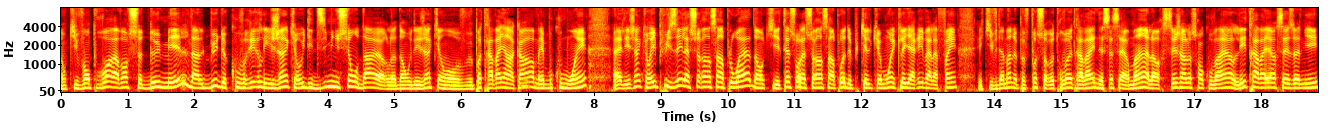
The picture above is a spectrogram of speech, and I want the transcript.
Donc, ils vont pouvoir avoir ce 2000 dans le but de couvrir les gens qui ont eu des diminutions d'heures. Donc, des gens qui ne veulent pas travailler encore, mais beaucoup moins. Euh, les gens qui ont épuisé l'assurance emploi, donc qui étaient sur l'assurance emploi depuis quelques mois et que là, ils arrivent à la fin et qui, évidemment, ne peuvent pas se retrouver un travail nécessairement. Alors, ces gens-là seront couverts, les travailleurs saisonniers,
